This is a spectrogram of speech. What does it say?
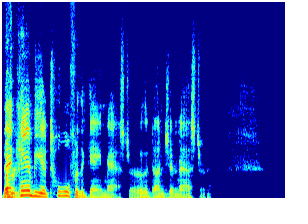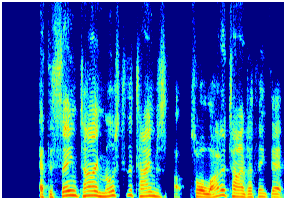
That Agreed. can be a tool for the game master or the dungeon master. At the same time, most of the times, uh, so a lot of times, I think that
